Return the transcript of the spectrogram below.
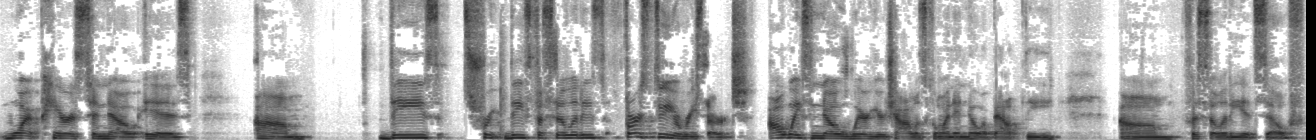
want parents to know is um, these these facilities. First, do your research. Always know where your child is going and know about the um, facility itself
